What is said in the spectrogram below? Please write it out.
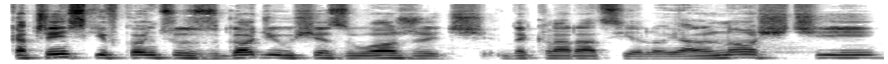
Kaczyński w końcu zgodził się złożyć deklarację lojalności.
